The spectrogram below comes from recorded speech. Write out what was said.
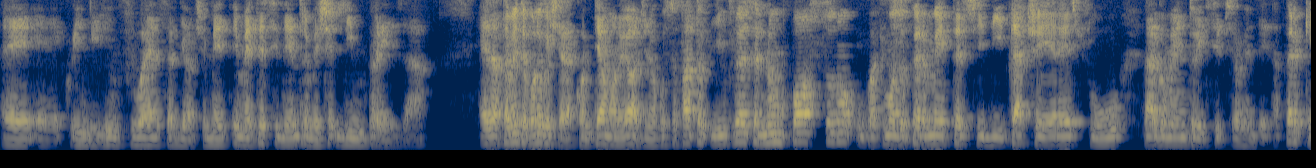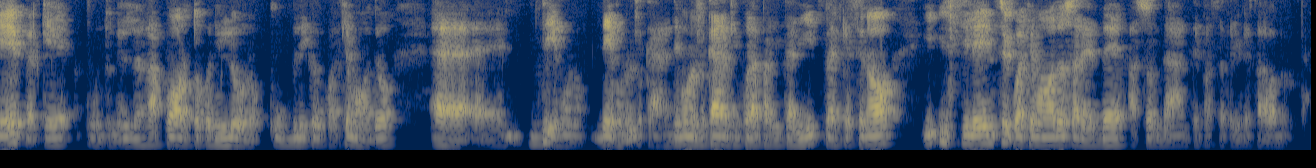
e, e quindi l'influencer di oggi e mettessi dentro invece l'impresa, è esattamente quello che ci raccontiamo noi oggi, no? questo fatto che gli influencer non possono in qualche modo permettersi di tacere sull'argomento XYZ. Perché? Perché appunto nel rapporto con il loro pubblico in qualche modo eh, devono, devono giocare, devono giocare anche in quella partita lì perché sennò il silenzio in qualche modo sarebbe assordante, passatemi questa roba brutta.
